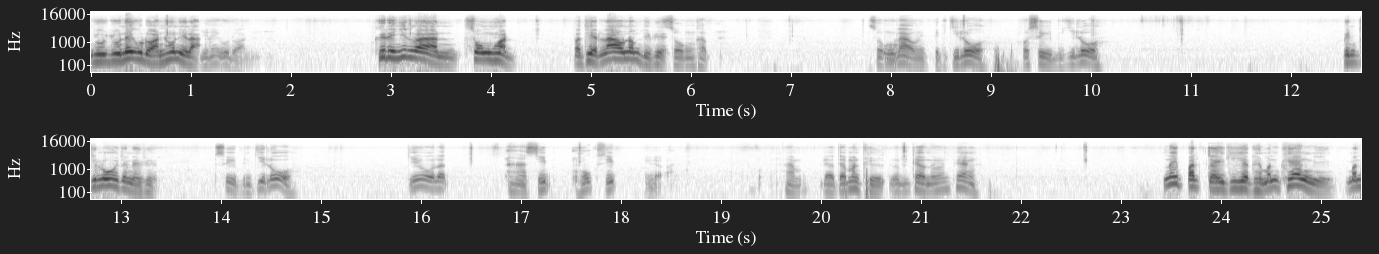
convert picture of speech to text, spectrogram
อยู่อยู่ในอุดรเฮานี่ล่ะ อยู่ในอุดรคือได้ยินว่าอั่นทรงฮอดประเทศลาวนำติพี่ทรงครับทรงเหล้านี่เป็นกิโล เขาซื้อเป็นกิโล เป็นกิโลจังไดพี่ซื้อเป็นกิโล กิโลละ ห้าสิบหกสิบนี่แหละห้ามเดี๋ยวแต่มันถือแล้วแต่มันแพงในปัจจัยที่เฮ็ดให้มันแข็งนี่ มัน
